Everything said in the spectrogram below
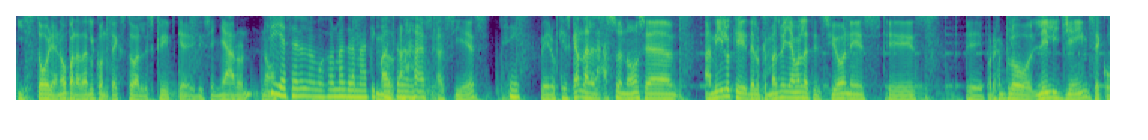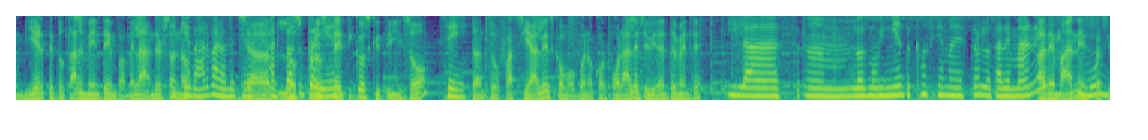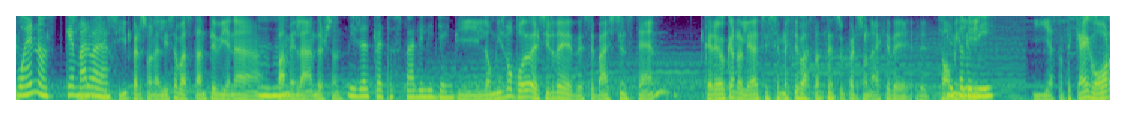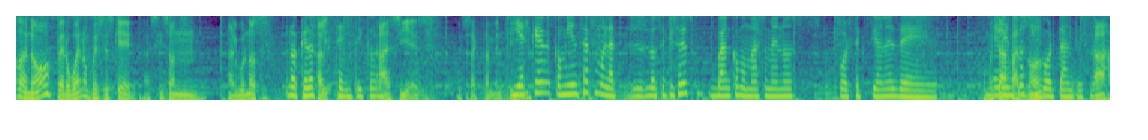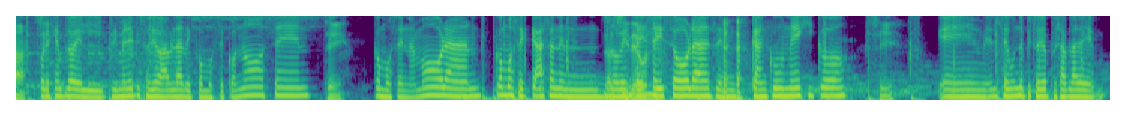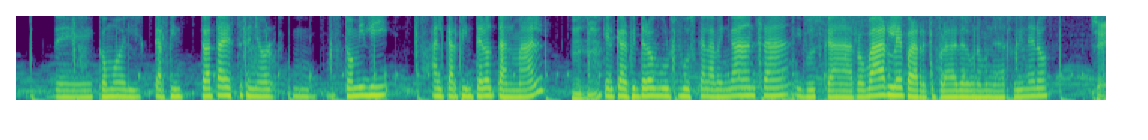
historia, ¿no? Para darle contexto al script que diseñaron, ¿no? Sí, hacer a lo mejor más dramático. Más- todo ajá, así es. Sí. Pero qué escandalazo, ¿no? O sea, a mí lo que de lo que más me llama la atención es, es eh, por ejemplo, Lily James se convierte totalmente en Pamela Anderson, Sí, ¿no? qué bárbaro, le O quedó- sea, actuó los bien. prostéticos que utilizó, Sí. tanto faciales como, bueno, corporales, evidentemente. Y las um, los movimientos, ¿cómo se llama esto? Los ademanes. Ademanes. Muy así buenos. Qué Sí, bárbara. Sí, sí, personaliza bastante bien a. Pamela Anderson. Mis respetos para Lily James. Y lo mismo puedo decir de, de Sebastian Stan. Creo que en realidad sí se mete bastante en su personaje de, de Tommy, De Tommy Lee. Lee. Y hasta te cae gordo, ¿no? Pero bueno, pues es que así son algunos... Rockeros al- excéntricos. Así es, exactamente. Y es que comienza como la, los episodios van como más o menos por secciones de Como eventos ¿no? importantes, ¿no? Ajá, Por ejemplo, el primer episodio habla de cómo se conocen, Sí. Cómo se enamoran, cómo se casan en Así de 96 horas en Cancún, México. Sí. Eh, el segundo episodio pues habla de, de cómo el carpintero trata a este señor mm, Tommy Lee al carpintero tan mal Ujú. que el carpintero bus- busca la venganza y busca robarle para recuperar de alguna manera su dinero. Sí.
